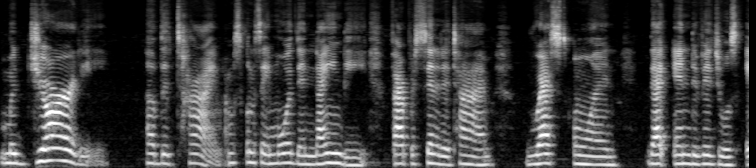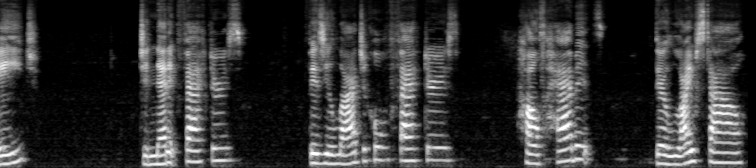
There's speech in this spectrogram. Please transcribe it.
majority of the time, I'm just going to say more than 95% of the time, rests on that individual's age, genetic factors, physiological factors, health habits, their lifestyle,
